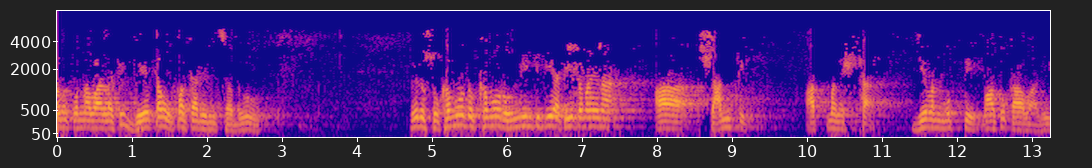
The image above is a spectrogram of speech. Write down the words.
అనుకున్న వాళ్ళకి గీత ఉపకరించదు. మీరు సుఖము దుఃఖము రెండింటికి అతీతమైన ఆ శాంతి ఆత్మనిష్ట జీవన్ముక్తి మాకు కావాలి.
